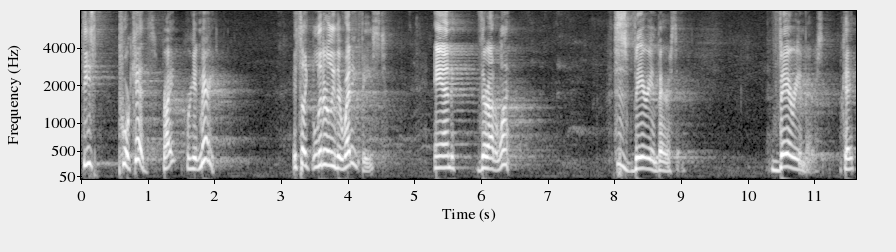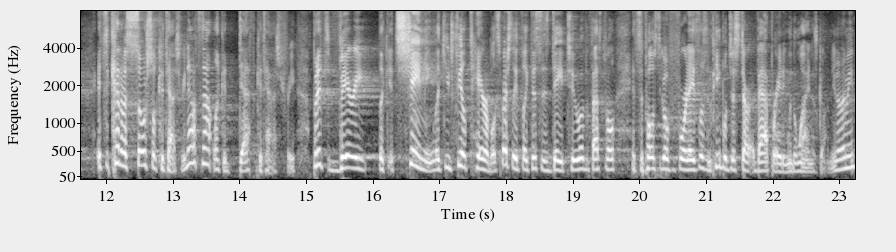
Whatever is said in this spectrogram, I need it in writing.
these poor kids, right? We're getting married. It's like literally their wedding feast, and they're out of wine. This is very embarrassing. Very embarrassing, okay? It's a kind of a social catastrophe. Now, it's not like a death catastrophe, but it's very, like, it's shaming. Like, you'd feel terrible, especially if, like, this is day two of the festival. It's supposed to go for four days. Listen, people just start evaporating when the wine is gone. You know what I mean?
